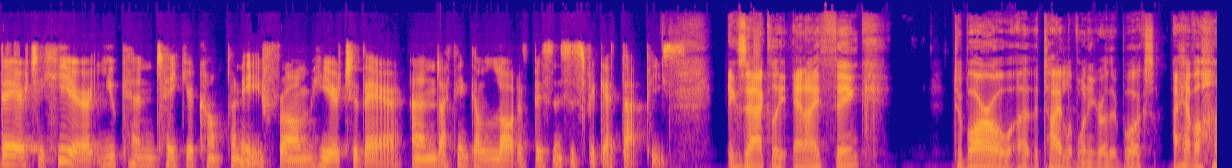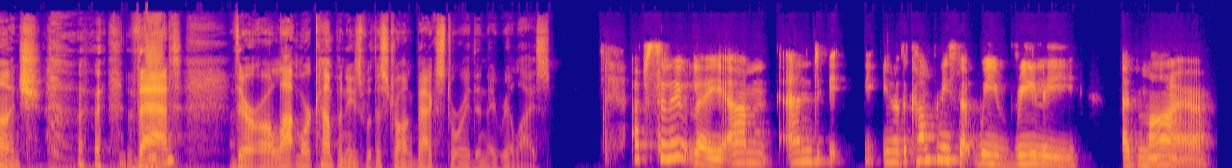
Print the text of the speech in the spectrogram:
there to here, you can take your company from here to there. And I think a lot of businesses forget that piece. Exactly. And I think, to borrow uh, the title of one of your other books, I have a hunch that mm-hmm. there are a lot more companies with a strong backstory than they realize. Absolutely. Um, and, you know, the companies that we really admire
